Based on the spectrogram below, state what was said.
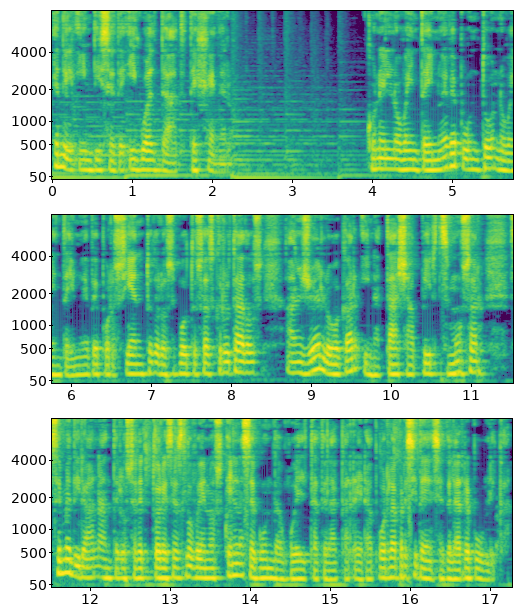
en el índice de igualdad de género con el 99.99% de los votos escrutados, Angel Logar y Natasha Pirc-Musar se medirán ante los electores eslovenos en la segunda vuelta de la carrera por la presidencia de la República.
